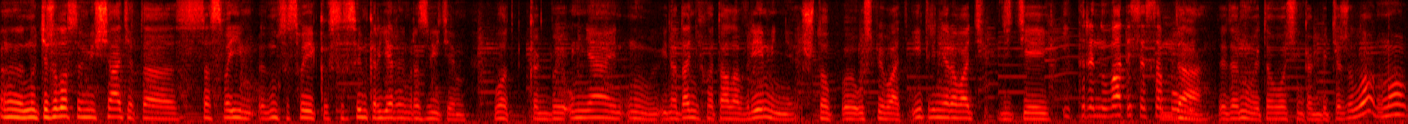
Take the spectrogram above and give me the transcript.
Э, Ну, тяжело совмещать это со своим, ну, со, своей, со своим карьерным развитием. Вот, как бы у меня, ну, иногда не хватало времени, чтобы успевать и тренировать детей. І тренуватися самому. Да, это, ну, это очень как бы тяжело, но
